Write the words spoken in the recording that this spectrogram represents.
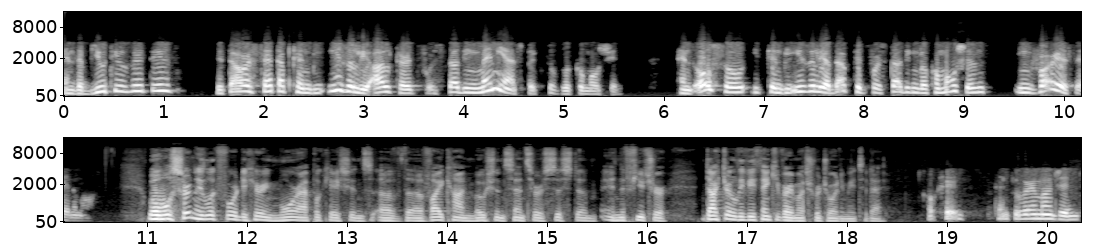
And the beauty of it is that our setup can be easily altered for studying many aspects of locomotion. And also, it can be easily adapted for studying locomotions in various animals. Well, we'll certainly look forward to hearing more applications of the Vicon motion sensor system in the future. Dr. Levy, thank you very much for joining me today. Okay. Thank you very much, James.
